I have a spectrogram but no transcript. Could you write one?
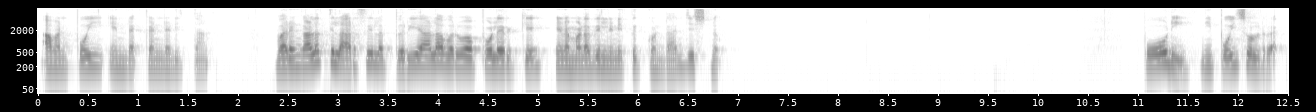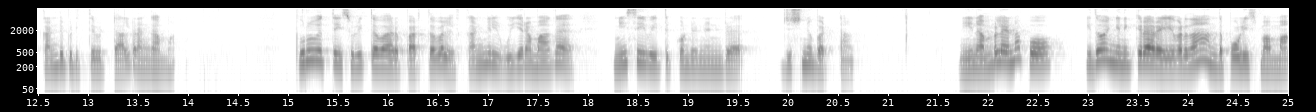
அவன் பொய் என்ற கண்டடித்தான். வருங்காலத்தில் அரசியலில் பெரிய ஆளாக வருவா போல இருக்கே என மனதில் நினைத்து கொண்டான் ஜிஷ்ணு. போடி நீ பொய் சொல்ற. கண்டுபிடித்து விட்டாள் ரங்கம்மா. புருவத்தை சுழித்தவாறு பார்த்தவள் கண்ணில் உயரமாக மீசை வைத்து கொண்டு நின்ற ஜிஷ்ணு பட்டான் நீ நம்பலைன்னா போ. இதோ இங்கே நிற்கிறாரே இவர் தான் அந்த போலீஸ் மாமா.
